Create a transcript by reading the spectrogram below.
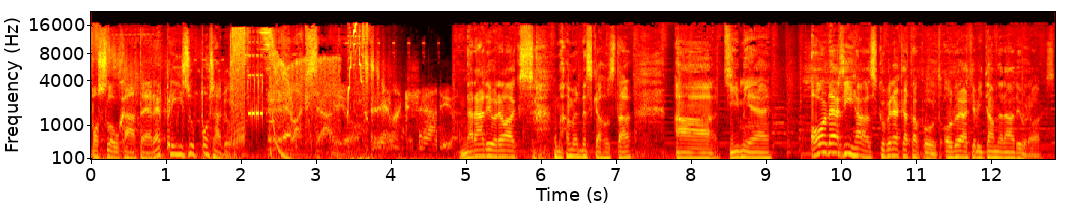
Posloucháte reprízu pořadu. Relax Radio. Relax Radio. Na rádio Relax máme dneska hosta a tím je Olda Říha, skupina Katapult. Oldo, já tě vítám na rádiu Relax.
